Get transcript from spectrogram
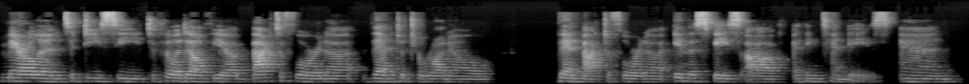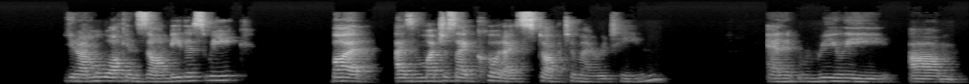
Maryland to DC to Philadelphia, back to Florida, then to Toronto, then back to Florida in the space of, I think, 10 days. And, you know, I'm a walking zombie this week, but as much as I could, I stuck to my routine. And it really, um,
